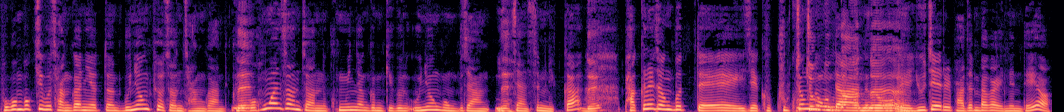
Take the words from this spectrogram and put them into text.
보건복지부 장관이었던 문영표 전 장관 그리고 네. 홍원선 전 국민연금기금 운용본부장 네. 있지 않습니까? 네. 박근혜 정부 때 이제 그 국정농단으로 국정농단, 네. 예, 유죄를 받은 바가 있는데요.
